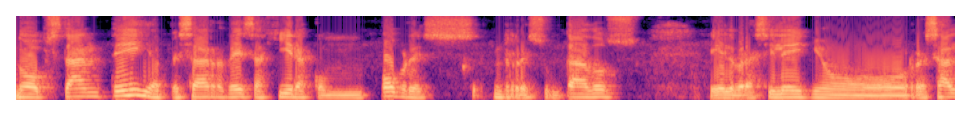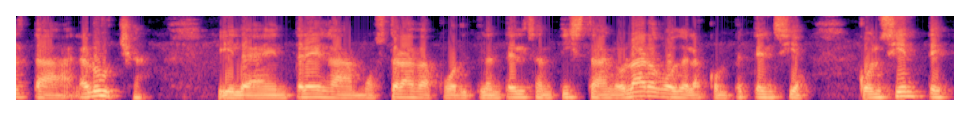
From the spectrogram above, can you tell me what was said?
No obstante, y a pesar de esa gira con pobres resultados, el brasileño resalta la lucha y la entrega mostrada por el plantel santista a lo largo de la competencia, consciente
